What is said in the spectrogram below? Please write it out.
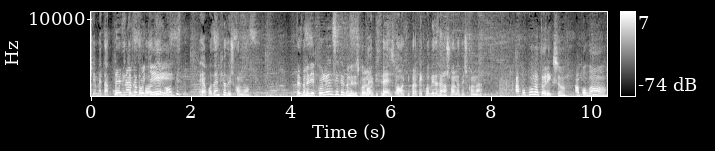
και με τα κούνη Θες να και με έρθω το από πόδι. εκεί; Ό,τι... Ε, από εδώ είναι πιο δύσκολο. Θες να με διευκολύνεις ή θες να με δυσκολεύει. Ό,τι θες. Όχι, πρώτη εκπομπή δεν θέλω να σου βάλω δύσκολα. Από πού να το ρίξω, από εδώ,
